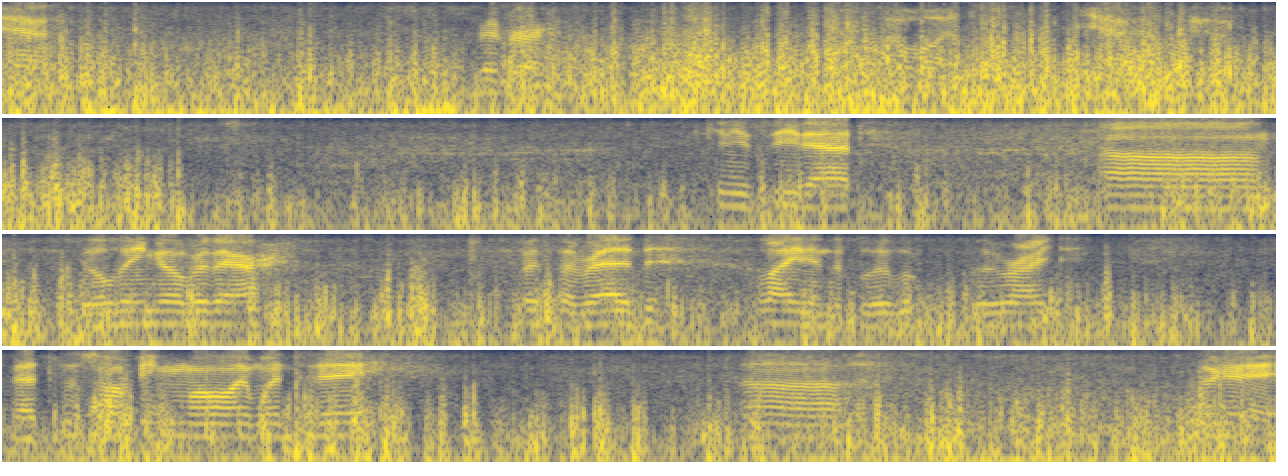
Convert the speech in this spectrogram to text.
Yeah. River. So what? Yeah. Can you see that? Um, building over there with the red light and the blue blue light. That's the shopping mall I went today. Uh, okay,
